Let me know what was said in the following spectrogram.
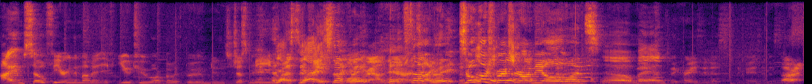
I am so fearing the moment if you two are both boomed and it's just me. who Yeah, has yeah, it's not great. Around. Yeah, It's not like, great. So much pressure on me all at once. Oh man. The craziness. The craziness. All right.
